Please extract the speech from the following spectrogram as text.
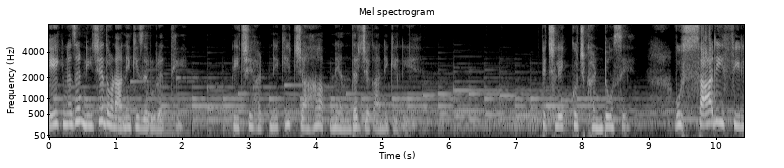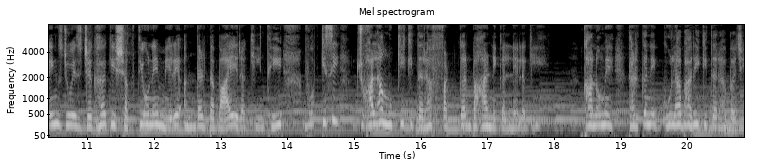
एक नज़र नीचे दौड़ाने की ज़रूरत थी, पीछे हटने की चाह अपने अंदर जगाने के लिए। पिछले कुछ घंटों से वो सारी फीलिंग्स जो इस जगह की शक्तियों ने मेरे अंदर दबाए रखी थी, वो किसी ज्वालामुखी की तरह फटकर बाहर निकलने लगी। कानों में धड़कन एक गोला भारी की तरह बजी।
